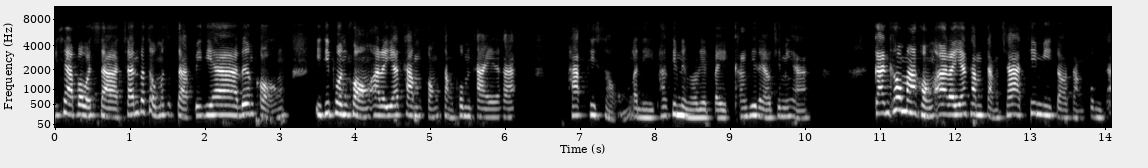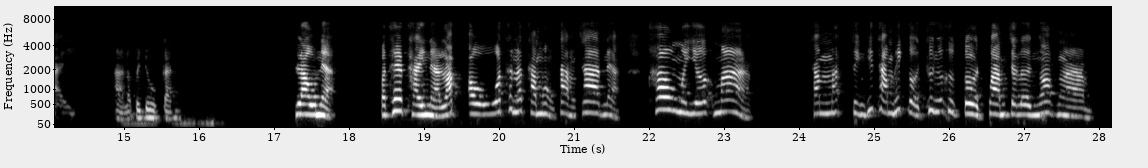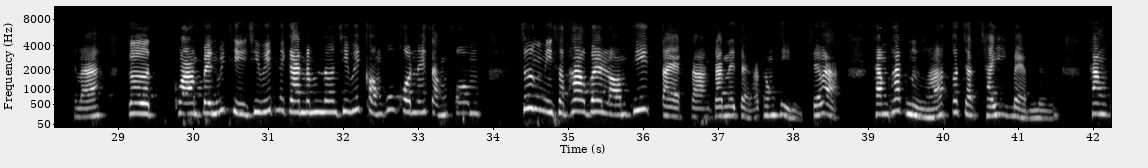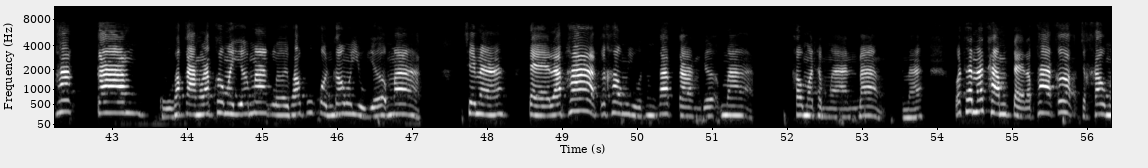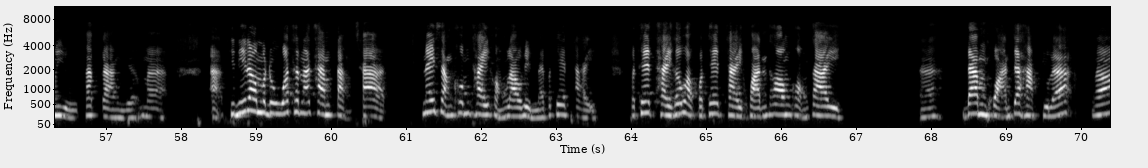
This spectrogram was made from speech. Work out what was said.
วิชาประวัติศาสตร์ ชั้นประถมศึกษาปีที่ห้าเรื่องของอิทธิพลของอารยธรรมของสังคมไทยนะคะ ภาคที่สองอันนี้ภาคที่หนึ่งเราเรียนไปครั้งที่แล้วใช่ไหมคะการเข้ามาของอารยธรรมต่างชาติที่มีต่อสังคมไทย อ่า เราไปดูกัน เราเนี่ยประเทศไทยเนี่ย รับเอาวัฒนธรรมของต่างชาติเนี่ย เข้ามาเยอะมากทำสิ่งที่ทำให้เกิดขึ้นก็คือเกิดความเจริญงอกงามเห็นไหมเกิด ความเป็นวิถีชีวิตในการดำเนินชีวิตของผู้คนในสังคม ซึ่งมีสภาพแวดล้อมที่แตกต่างกันในแต่ละท้องถิ่นใช่ป่ะทางภาคเหนือก็จะใช้อีกแบบหนึ่งทางภาคกลางโหภาคกลางรับเข้ามาเยอะมากเลย เพราะผู้คนเข้ามาอยู่เยอะมาก ใช่ไหมแต่ละภาคก็เข้ามาอยู่ทางภาคกลางเยอะมาก เข้ามาทำงานบ้างเห็นไหมวัฒนธรรมแต่ละภาคก็จะเข้ามาอยู่ภาคกลางเยอะมาก อะทีนี้เรามาดูวัฒนธรรมต่างชาติ ในสังคมไทยของเราเห็นไหมประเทศไทย ประเทศไทยเขาบอกประเทศไทยขวานทองของไทยนะดำขวานจะหักอยู่แล้วนะ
